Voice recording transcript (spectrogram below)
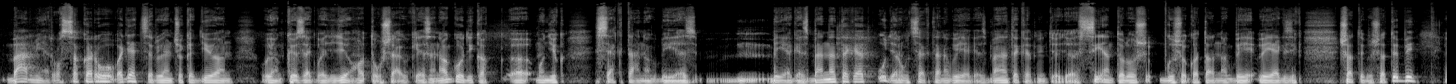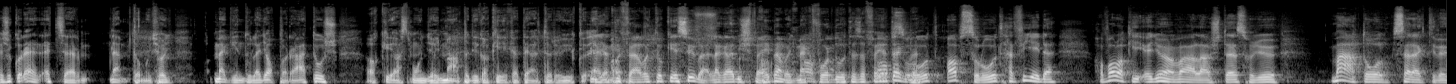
bármilyen rossz akaró, vagy egyszerűen csak egy olyan, olyan közeg, vagy egy olyan hatóság, aki ezen aggódik, a, mondjuk szektának bélyez, bélyegez benneteket, ugyanúgy szektának bélyegez benneteket, mint hogy a szientológusokat annak bé- bélyegzik, stb. stb. És akkor egyszer nem tudom, hogy, hogy megindul egy apparátus, aki azt mondja, hogy már pedig a kéket eltörőjük. Erre ti fel vagytok készülve? Legalábbis fejben? Vagy megfordult ez a fejetekben? Abszolút, abszolút. Hát figyelj, de ha valaki egy olyan vállást tesz, hogy ő mától szelektíve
